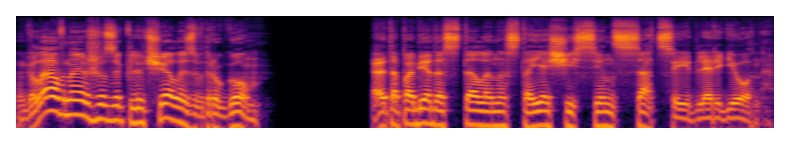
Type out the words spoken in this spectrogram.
Главное же заключалось в другом. Эта победа стала настоящей сенсацией для региона.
